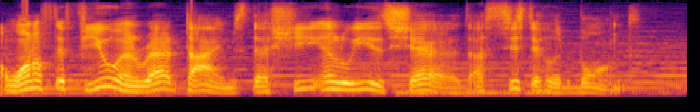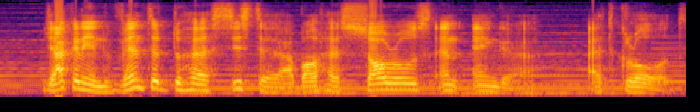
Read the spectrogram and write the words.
On one of the few and rare times that she and Louise shared a sisterhood bond, Jacqueline vented to her sister about her sorrows and anger at Claude,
